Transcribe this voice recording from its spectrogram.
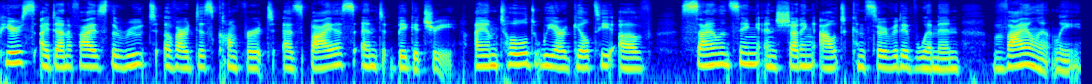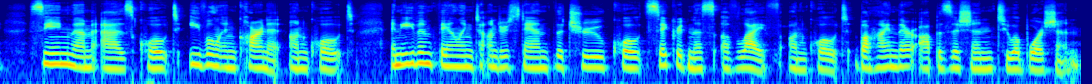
Pierce identifies the root of our discomfort as bias and bigotry. I am told we are guilty of silencing and shutting out conservative women violently, seeing them as, quote, evil incarnate, unquote, and even failing to understand the true, quote, sacredness of life, unquote, behind their opposition to abortion.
